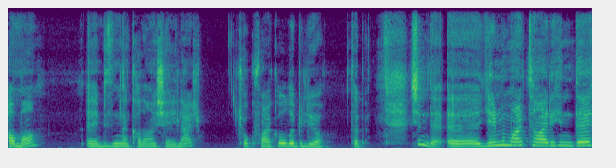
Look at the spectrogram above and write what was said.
Ama e, bizimle kalan şeyler çok farklı olabiliyor tabii. Şimdi e, 20 Mart tarihinde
